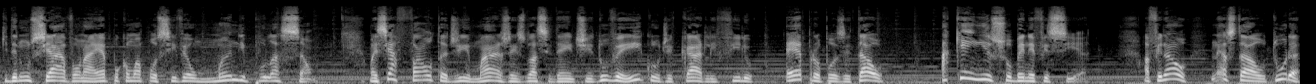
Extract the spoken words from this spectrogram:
que denunciavam na época uma possível manipulação. Mas se a falta de imagens do acidente do veículo de Carly Filho é proposital, a quem isso beneficia? Afinal, nesta altura,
